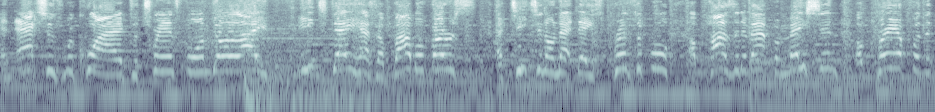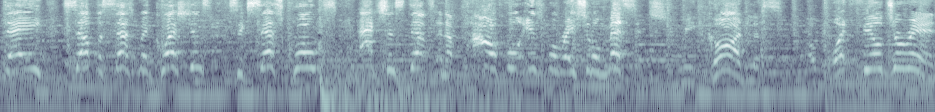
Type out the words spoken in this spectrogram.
and actions required to transform your life. Each day has a Bible verse, a teaching on that day's principle, a positive affirmation, a prayer for the day, self assessment questions, success quotes, action steps, and a powerful inspirational message. Regardless of what field you're in,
